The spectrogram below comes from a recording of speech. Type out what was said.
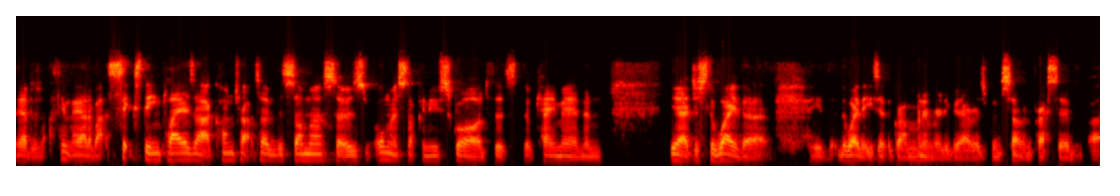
they had, I think they had about sixteen players out of contract over the summer, so it was almost like a new squad that's that came in, and yeah, just the way that he, the way that he's hit the ground running really Vieira has been so impressive. Uh,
